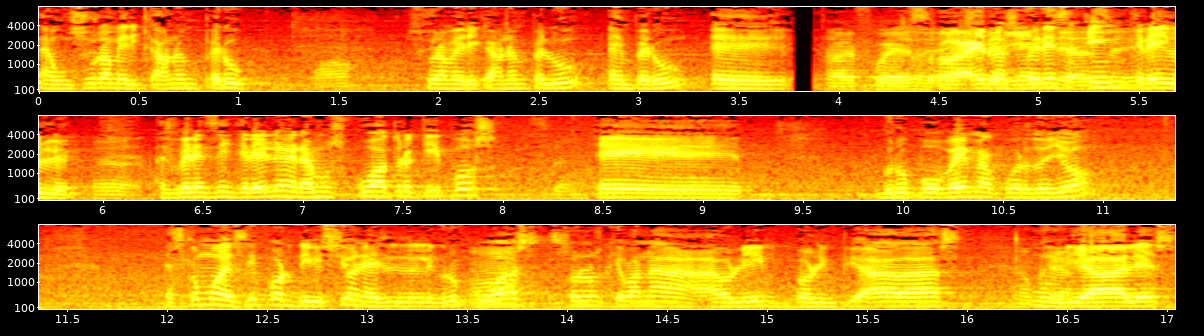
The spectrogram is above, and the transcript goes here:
a un suramericano en Perú. Wow. Suramericano en Perú, en Perú. eh, fue esa hay una experiencia sí. increíble. Una experiencia increíble. Éramos cuatro equipos. Sí. eh, grupo B, me acuerdo yo. Es como decir por divisiones. El, el grupo. A son los que van a olim- Olimpiadas. Mundiales.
